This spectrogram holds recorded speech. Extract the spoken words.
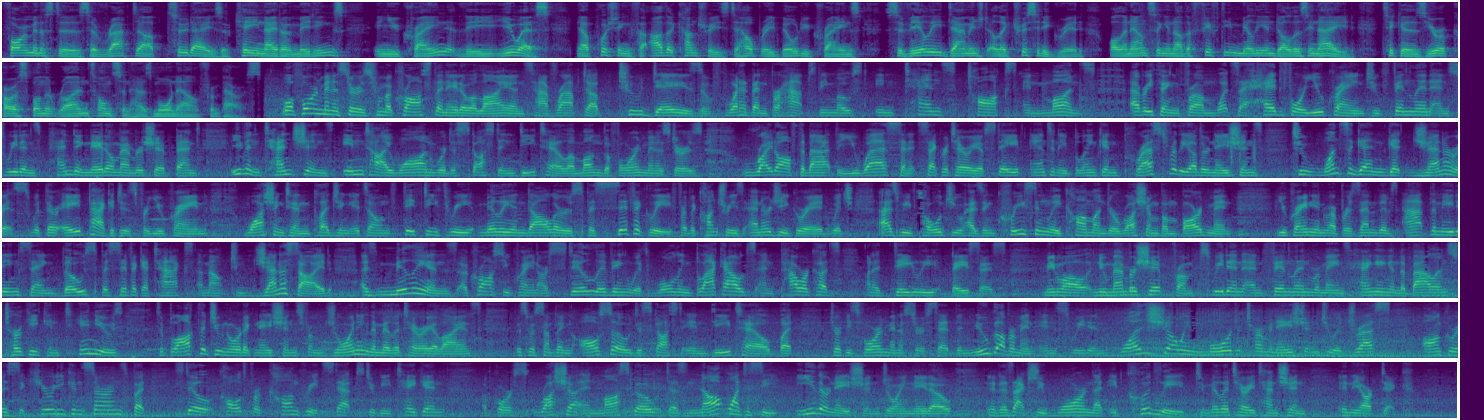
Foreign ministers have wrapped up two days of key NATO meetings in Ukraine, the US now pushing for other countries to help rebuild Ukraine's severely damaged electricity grid while announcing another $50 million in aid. Ticker's Europe correspondent Ryan Thompson has more now from Paris. Well, foreign ministers from across the NATO alliance have wrapped up two days of what have been perhaps the most intense talks in months. Everything from what's ahead for Ukraine to Finland and Sweden's pending NATO membership and even tensions in Taiwan were discussed in detail among the foreign ministers. Right off the bat, the U.S. and its Secretary of State, Antony Blinken, pressed for the other nations to once again get generous with their aid packages for Ukraine. Washington pledging its own $53 million specifically for the country's energy grid, which, as we've told you, has increasingly come under Russian bombardment. Ukrainian representatives at the meeting saying those specific attacks amount to genocide, as millions across Ukraine are still living with rolling blackouts and power cuts on a daily basis. Meanwhile, new membership from Sweden and Finland remains hanging in the balance. Turkey continues to block the two Nordic nations from joining the military alliance. This was something also discussed in detail, but Turkey's foreign minister said the new government in Sweden was showing more determination to address Ankara's security concerns, but still called for concrete steps to be taken. Of course, Russia and Moscow does not want to see either nation join NATO, and it has actually warned that it could lead to military tension in the Arctic.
